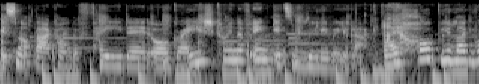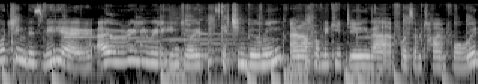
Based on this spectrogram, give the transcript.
It's not that kind of faded or greyish kind of ink. It's really, really black. I hope you liked watching this video. I really, really enjoyed sketching Bhoomi. And I'll probably keep doing that for some time forward.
